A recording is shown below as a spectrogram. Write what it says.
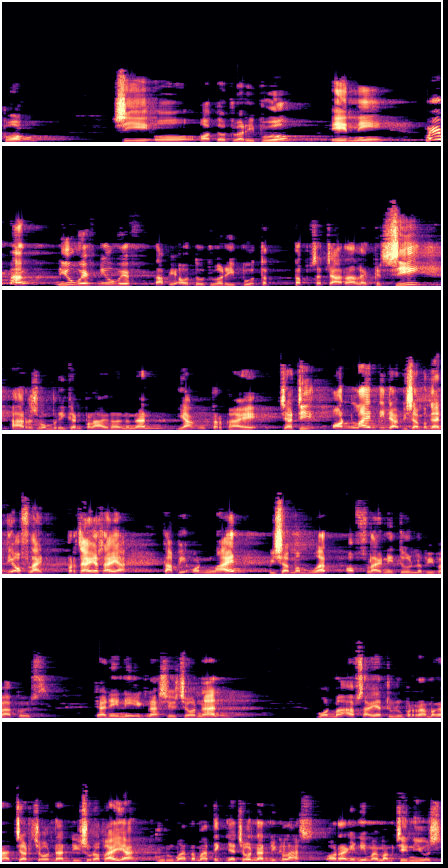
Abong, CEO Auto 2000, ini memang New Wave, New Wave. Tapi Auto 2000 tetap secara legacy harus memberikan pelayanan yang terbaik. Jadi online tidak bisa mengganti offline, percaya saya. Tapi online bisa membuat offline itu lebih bagus. Dan ini Ignatius Jonan, Mohon maaf saya dulu pernah mengajar Jonan di Surabaya, guru matematiknya Jonan di kelas. Orang ini memang jenius,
